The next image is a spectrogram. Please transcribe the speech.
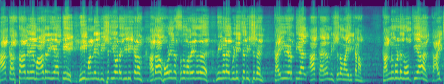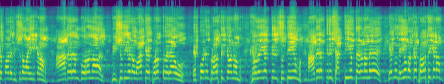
ആ കർത്താവിനെ മാതൃകയാക്കി ഈ മണ്ണിൽ വിശുദ്ധിയോടെ ജീവിക്കണം. അതാ ഹോളിനെസ് എന്ന് പറയുന്നത്. നിങ്ങളെ വിളിച്ച വിശുദ്ധൻ കൈ ഉയർത്തിയാൽ ആ കരം വിശുദ്ധമായിരിക്കണം. കണ്ണുകൊണ്ട് നോക്കിയാൽ കാഴ്ചപ്പാട് വിശുദ്ധമായിരിക്കണം. ആദരം തുറന്നാൽ വിശുദ്ധിയുടെ വാക്കെ പുറത്തു വരാവൂ. എപ്പോഴും പ്രാർത്ഥിച്ചോണം. ഹൃദയത്തിൽ ശുദ്ധിയും ആദരത്തിന് ശക്തിയും തരണമേ എന്ന് ദൈവമൊക്കെ പ്രാർത്ഥിക്കണം.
